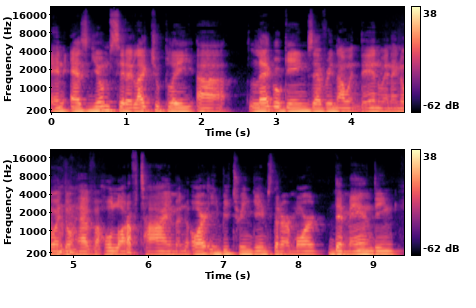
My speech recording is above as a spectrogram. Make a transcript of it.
and as Guillaume said, I like to play uh, Lego games every now and then when I know mm-hmm. I don't mm-hmm. have a whole lot of time and or in between games that are more demanding.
